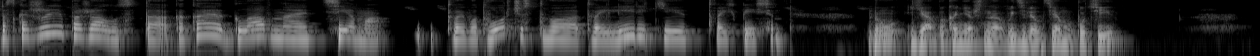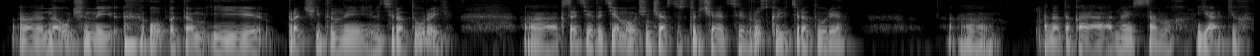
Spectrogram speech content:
Расскажи, пожалуйста, какая главная тема твоего творчества, твоей лирики, твоих песен? Ну, я бы, конечно, выделил тему пути, наученный опытом и прочитанной литературой. А, кстати, эта тема очень часто встречается и в русской литературе. А, она такая, одна из самых ярких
